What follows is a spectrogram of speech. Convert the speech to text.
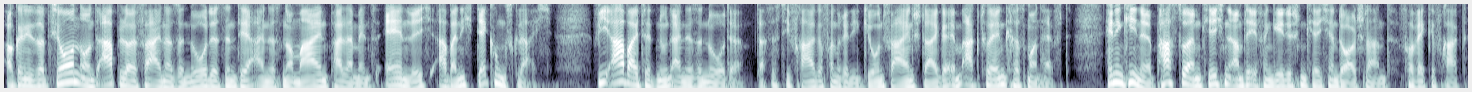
Organisation und Abläufe einer Synode sind der eines normalen Parlaments ähnlich, aber nicht deckungsgleich. Wie arbeitet nun eine Synode? Das ist die Frage von Religion für Einsteiger im aktuellen Chrismon-Heft. Henning Kiene, Pastor im Kirchenamt der Evangelischen Kirche in Deutschland. Vorweg gefragt,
